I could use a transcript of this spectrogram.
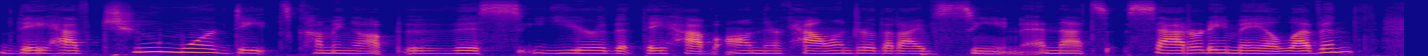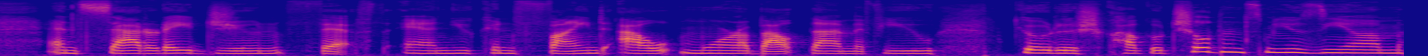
they have two more dates coming up this year that they have on their calendar that I've seen. And that's Saturday, May 11th and Saturday, June 5th. And you can find out more about them if you go to the Chicago Children's Museum,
